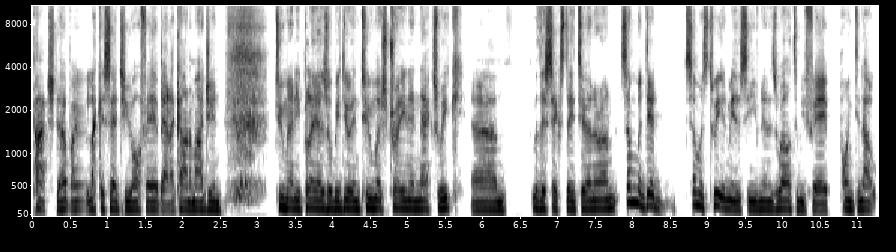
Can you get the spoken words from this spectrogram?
patched up. I, like I said to you off air, Ben, I can't imagine too many players will be doing too much training next week um, with a six day turnaround. Someone did. Someone's tweeted me this evening as well. To be fair, pointing out,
